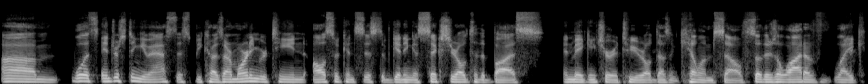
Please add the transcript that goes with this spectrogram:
Um, well, it's interesting you asked this because our morning routine also consists of getting a six year old to the bus and making sure a two year old doesn't kill himself. So there's a lot of like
